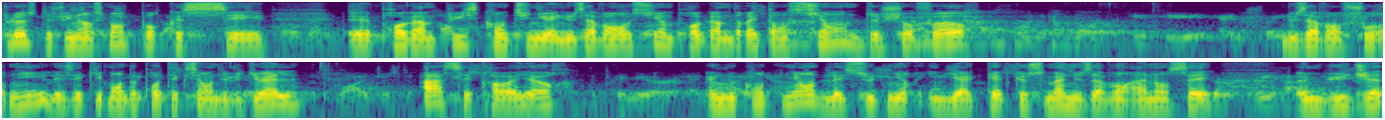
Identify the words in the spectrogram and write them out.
plus de financement pour que ces euh, programmes puissent continuer. Nous avons aussi un programme de rétention de chauffeurs. Nous avons fourni les équipements de protection individuelle à ces travailleurs et nous continuons de les soutenir. Il y a quelques semaines, nous avons annoncé un budget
